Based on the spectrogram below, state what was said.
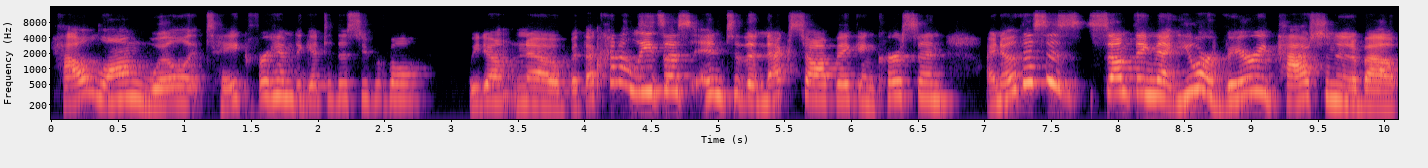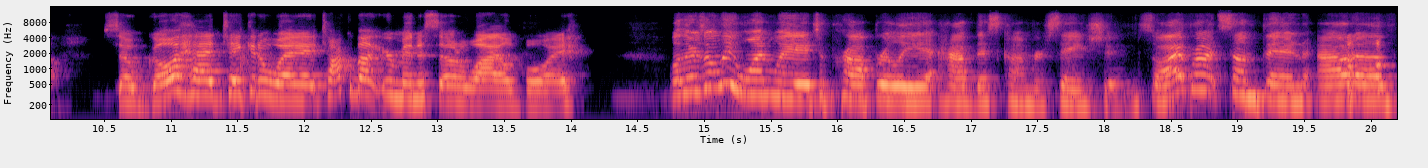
how long will it take for him to get to the Super Bowl? We don't know. But that kind of leads us into the next topic. And Kirsten, I know this is something that you are very passionate about So go ahead, take it away. Talk about your Minnesota Wild boy. Well, there's only one way to properly have this conversation. So I brought something out of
